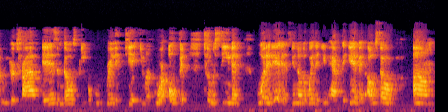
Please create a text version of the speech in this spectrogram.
who your tribe is and those people who really get you and who are open to receiving what it is, you know, the way that you have to give it. Also, um,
